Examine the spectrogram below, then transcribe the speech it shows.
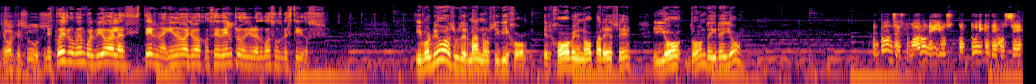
Señor Jesús. Después Rubén volvió a la cisterna y no halló a José dentro y rasgó sus vestidos. Y volvió a sus hermanos y dijo, el joven no parece, y yo, ¿dónde iré yo? Entonces tomaron ellos la túnica de José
